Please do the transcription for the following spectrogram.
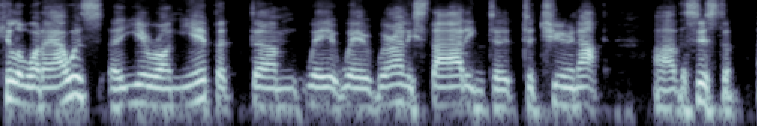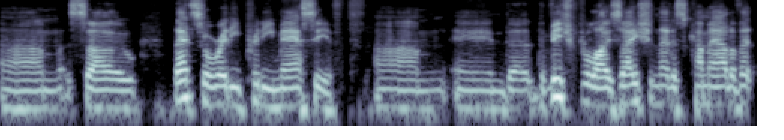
kilowatt hours uh, year on year, but um, we're, we're, we're only starting to, to tune up uh, the system. Um, so that's already pretty massive. Um, and uh, the visualization that has come out of it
